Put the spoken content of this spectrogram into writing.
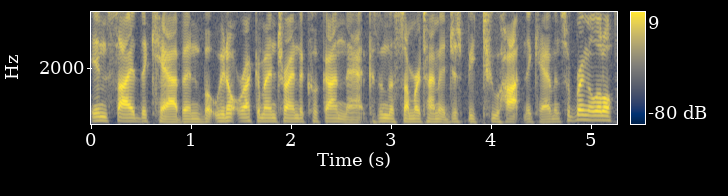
inside the cabin, but we don't recommend trying to cook on that because in the summertime it'd just be too hot in the cabin. So bring a little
